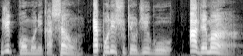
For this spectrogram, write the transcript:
de comunicação. É por isso que eu digo ademã.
